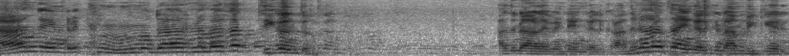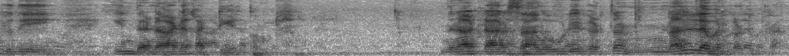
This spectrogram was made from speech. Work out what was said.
நாங்க இன்றைக்கு முன்னுதாரணமாக திகழ்ந்திருக்கோம். அதனால வேண்டிய எங்களுக்கு அதனால தான் எங்களுக்கு நம்பிக்கை இருக்குது. இந்த நாடை முடியும். இந்த நாட்டு அரசாங்க ஊழியர்கள் தான் நல்லவர்கள் இருக்கிறாங்க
